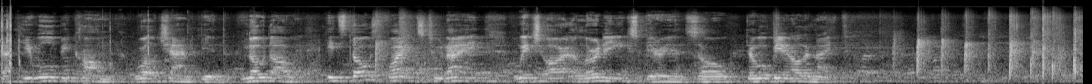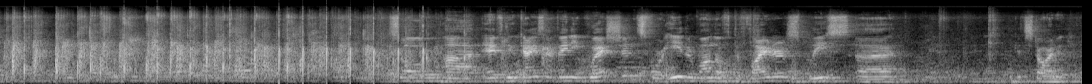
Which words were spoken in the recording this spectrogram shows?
that he will become world champion. No doubt. It's those fights tonight which are a learning experience, so there will be another night. So, uh, if you guys have any questions for either one of the fighters, please uh, get started.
